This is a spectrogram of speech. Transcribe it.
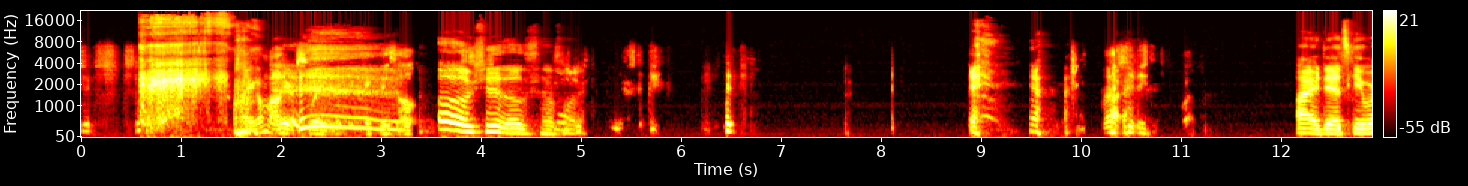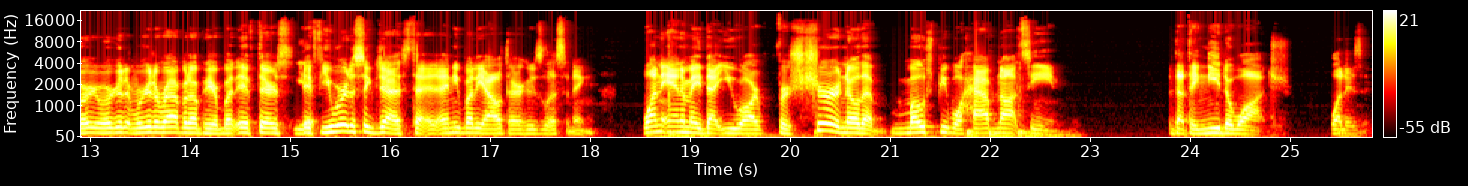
like I'm out here sweating. Take this off. oh shit, that was so funny. All right, Dansky, we're, we're gonna we're gonna wrap it up here. But if there's Yeah. if you were to suggest to anybody out there who's listening, one anime that you are for sure know that most people have not seen, that they need to watch, what is it?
